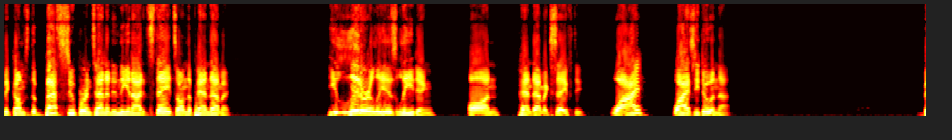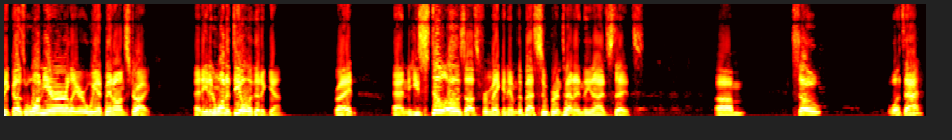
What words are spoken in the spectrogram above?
becomes the best superintendent in the United States on the pandemic. He literally is leading on pandemic safety. Why? Why is he doing that? Because one year earlier we had been on strike and he didn't want to deal with it again, right? And he still owes us for making him the best superintendent in the United States. Um, so, what's that?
